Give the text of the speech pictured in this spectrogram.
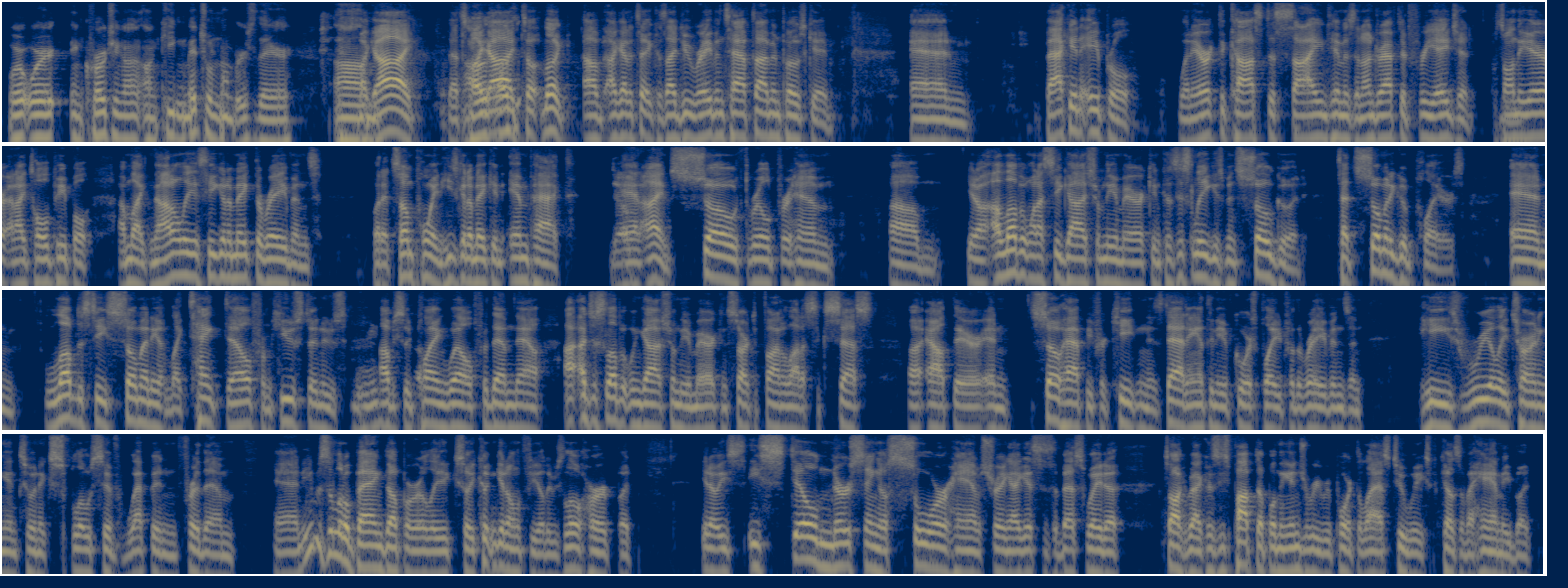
We're, we're encroaching on, on Keaton Mitchell numbers there. Um, my guy. That's my I, guy. I was, Look, um, I got to tell you because I do Ravens halftime and post game, and back in April when Eric DeCosta signed him as an undrafted free agent, I was on the air and I told people, I'm like, not only is he going to make the Ravens, but at some point he's going to make an impact. Yep. And I am so thrilled for him. Um, you know, I love it when I see guys from the American because this league has been so good. It's had so many good players. And love to see so many of them, like Tank Dell from Houston, who's mm-hmm. obviously playing well for them now. I, I, just love it when guys from the American start to find a lot of success uh, out there. And so happy for Keaton. His dad, Anthony, of course, played for the Ravens, and he's really turning into an explosive weapon for them. And he was a little banged up early, so he couldn't get on the field. He was a little hurt, but you know he's he's still nursing a sore hamstring. I guess is the best way to talk about because he's popped up on the injury report the last two weeks because of a hammy. But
